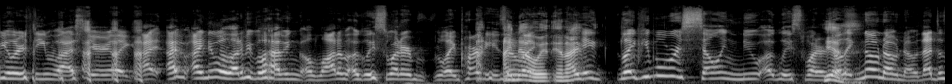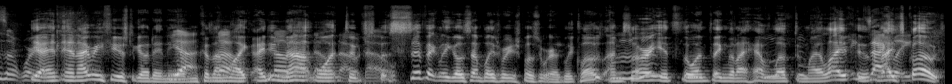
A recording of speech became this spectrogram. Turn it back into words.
popular theme last year. Like I, I, I knew a lot of people having a lot of ugly sweater like parties. I know like, it, and I- it- like people were selling new ugly sweaters. Yes. Like, no, no, no, that doesn't work. Yeah, and, and I refuse to go to any of them because I'm like, I do no, no, not no, want no, to no. specifically go someplace where you're supposed to wear ugly clothes. I'm mm-hmm. sorry, it's the one thing that I have left in my life is nice clothes.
